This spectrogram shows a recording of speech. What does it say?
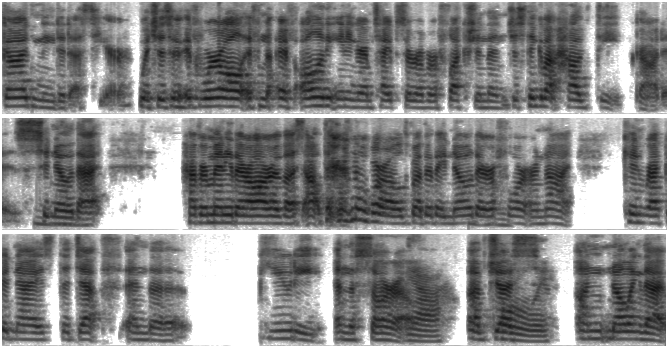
god needed us here which is if we're all if if all of the enneagram types are a reflection then just think about how deep god is to know Mhm. that however many there are of us out there in the world whether they know they're a Mhm. four or not can recognize the depth and the beauty and the sorrow Yeah. of just Totally. Un- knowing that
